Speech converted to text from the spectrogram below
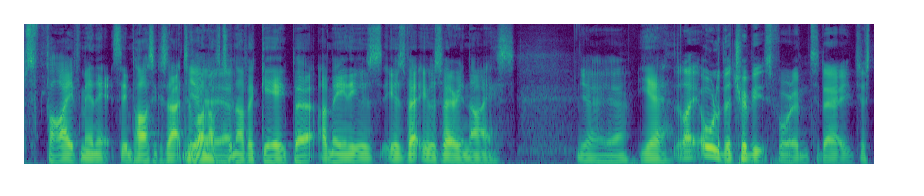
five minutes in passing because I had to Yeah, run off yeah. to another gig. But I mean, it was it was ve- it was very nice. Yeah, yeah. Yeah, Like all of the tributes for him today just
